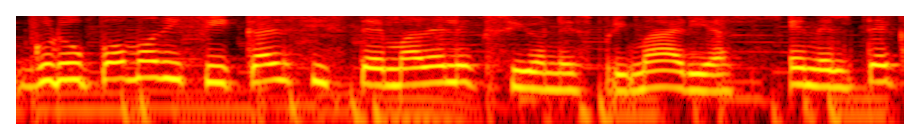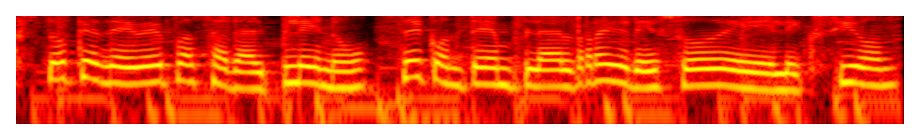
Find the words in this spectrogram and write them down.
Grupo modifica el sistema de elecciones primarias. En el texto que debe pasar al Pleno se contempla el regreso de elección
